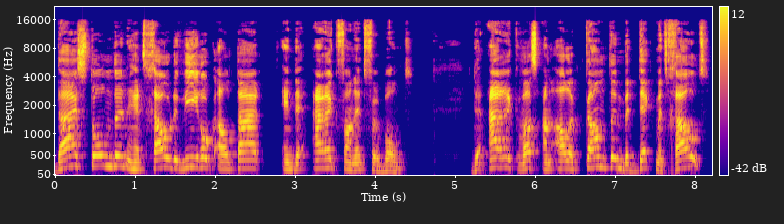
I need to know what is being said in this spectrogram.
Daar stonden het gouden wierookaltaar en de ark van het verbond. De ark was aan alle kanten bedekt met goud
